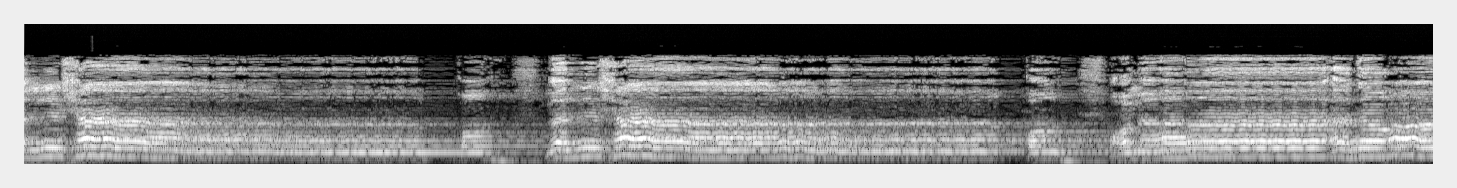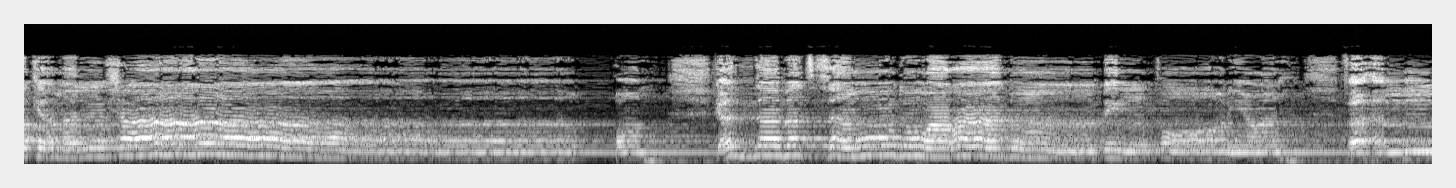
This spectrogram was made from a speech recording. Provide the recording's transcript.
الحاقة ما الحاقة وما أدراك ما الحاقة كذبت ثمود وعاد بالقارعة فأما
